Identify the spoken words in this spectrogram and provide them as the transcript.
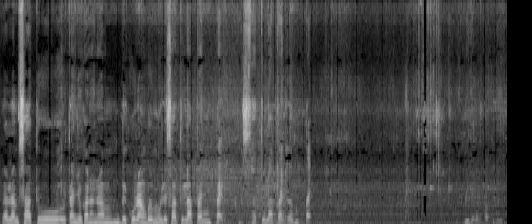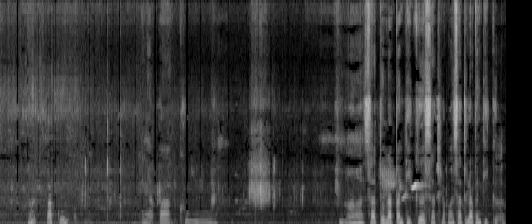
Dalam satu Tanjung Karang dalam lebih kurang bermula 184 184 Ha? Paku? Ingat paku. Ah, satu lapan tiga satu lapan satu lapan tiga.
